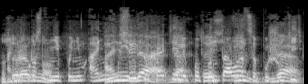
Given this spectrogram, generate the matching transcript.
Но они просто не понимали, они, они действительно да, хотели да, попонтоваться, пошутить,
